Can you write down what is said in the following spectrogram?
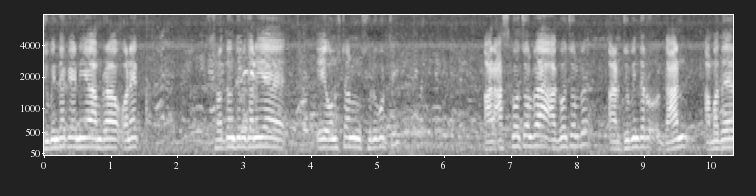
জুবিনদাকে নিয়ে আমরা অনেক শ্রদ্ধাঞ্জলি জানিয়ে এই অনুষ্ঠান শুরু করছি। আর আজকেও চলবে আগেও চলবে। আর জুবিনদার গান আমাদের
